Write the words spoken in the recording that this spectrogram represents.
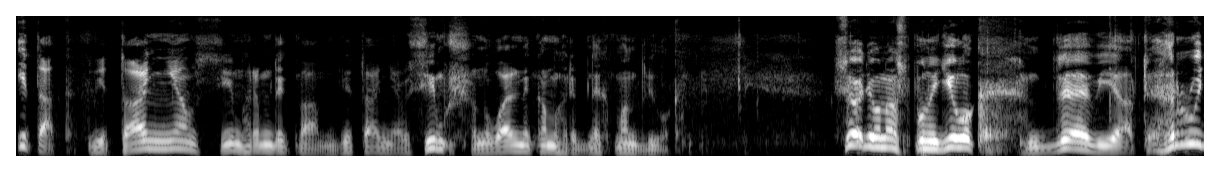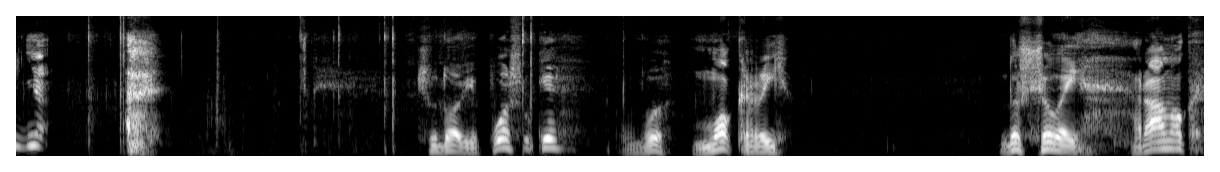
І так, вітання всім грибникам, вітання всім шанувальникам грибних мандрівок. Сьогодні у нас понеділок, 9 грудня. Чудові пошуки в мокрий дощовий ранок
